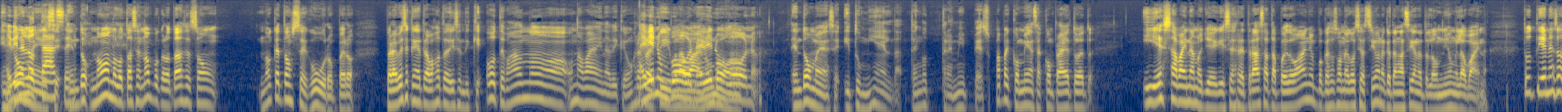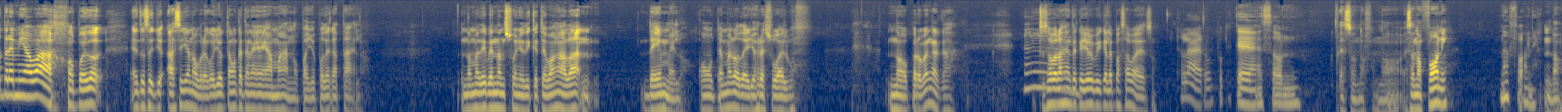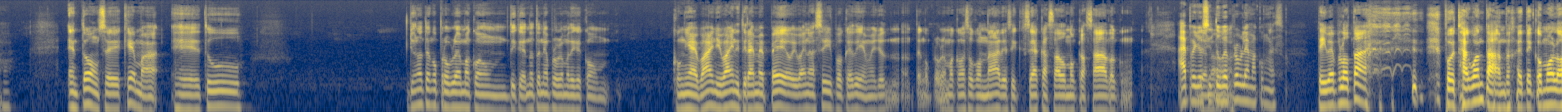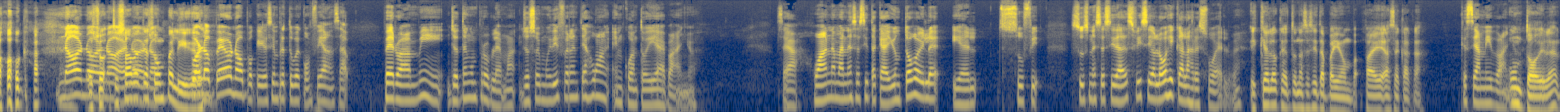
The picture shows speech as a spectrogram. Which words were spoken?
En Ahí vienen los meses, tases. en do- No, no los tases no, porque los tases son. No que tan seguros, pero. Pero hay veces que en el trabajo te dicen de que, oh, te van a dar una, una vaina, de que un Ahí viene un bono, ahí viene un bono bono. en dos meses y tu mierda, tengo tres mil pesos. Papá, y comienza a comprar esto, esto. Y esa vaina no llega y se retrasa hasta por dos años porque esas son negociaciones que están haciendo entre la unión y la vaina. Tú tienes esos tres mil abajo. pues, do- Entonces, yo, así yo no brego. Yo tengo que tener a mano para yo poder gastarlo. No me vendan sueño de que te van a dar. Démelo. Cuando usted me lo dé, yo resuelvo. No, pero ven acá. ¿Tú sabes la gente que yo vi que le pasaba eso? Claro, porque que son Eso no, no, eso no es funny. No funny. No. Entonces, ¿qué más? Eh, tú... Yo no tengo problema con... De que no tenía problema de que con con ir al baño y vaina y tirarme peo y vaina así, porque dime, yo no tengo problema con eso con nadie, si sea casado o no casado. Con... Ay, pues yo, Yo sí no. tuve problemas con eso. Te iba a explotar, porque está aguantando, gente como loca. No, no, Eso- no. tú sabes no, que eso no. es un peligro. Por lo peor no, porque yo siempre tuve confianza. Pero a mí, yo tengo un problema. Yo soy muy diferente a Juan en cuanto a ir al baño. O sea, Juan nada más necesita que haya un toile y él su sus necesidades fisiológicas las resuelve. ¿Y qué es lo que tú necesitas para ir, para ir a hacer caca? Que sea mi baño. Un toilet.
